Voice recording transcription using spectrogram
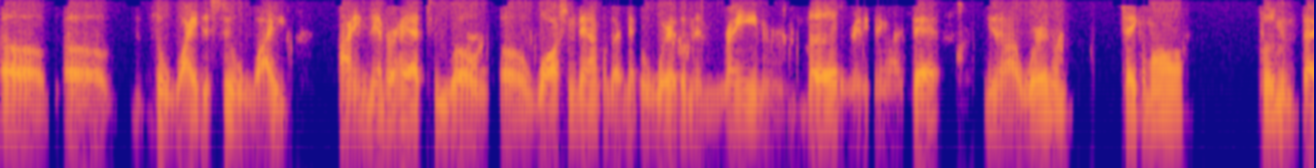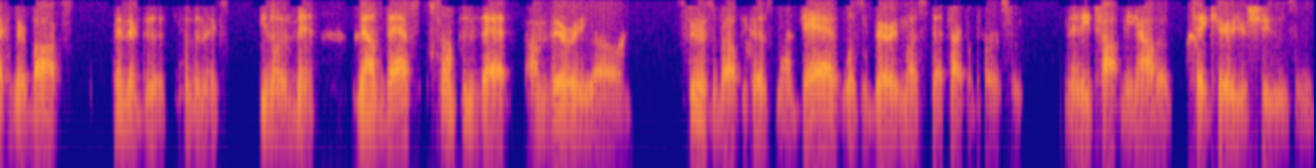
Uh, uh, the white is still white. I never had to uh, uh, wash them down because I never wear them in rain or mud or anything like that. You know, I wear them, take them off, put them in the back of their box, and they're good for the next, you know, event. Now that's something that I'm very uh, serious about because my dad was very much that type of person, and he taught me how to take care of your shoes and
